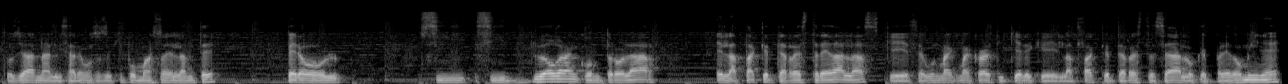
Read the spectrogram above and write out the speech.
entonces ya analizaremos ese equipo más adelante, pero si, si logran controlar el ataque terrestre de Dallas, que según Mike McCarthy quiere que el ataque terrestre sea lo que predomine,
